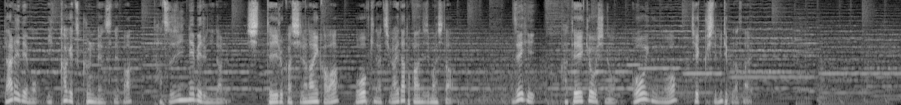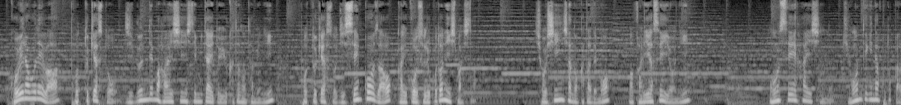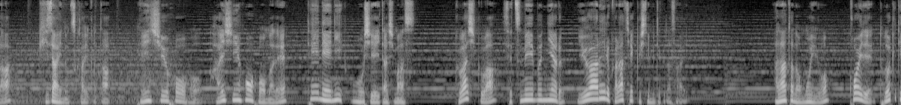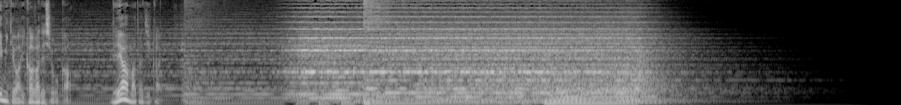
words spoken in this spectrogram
誰でも1ヶ月訓練すれば達人レベルになる。知っているか知らないかは大きな違いだと感じました。ぜひ家庭教師の Going をチェックしてみてください。声ラボでは、ポッドキャストを自分でも配信してみたいという方のために、ポッドキャスト実践講座を開講することにしました。初心者の方でもわかりやすいように、音声配信の基本的なことから、機材の使い方、編集方法、配信方法まで丁寧にお教えいたします。詳しくは説明文にある URL からチェックしてみてください。あなたの思いを声で届けてみてはいかがでしょうか。ではまた次回。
